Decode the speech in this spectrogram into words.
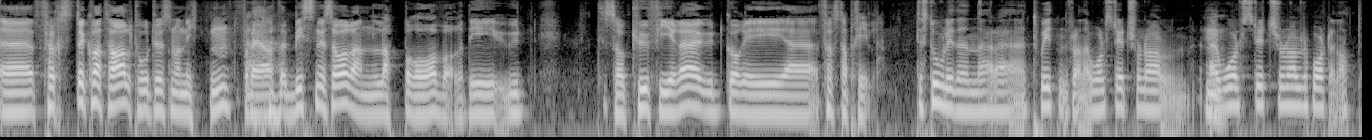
Uh, første kvartal 2019. Fordi at businessårene lapper over. De ut, så Q4 utgår i uh, 1. april. Det sto vel i den der eh, tweeten fra den Wall Street-journalen eh, Mm. Wall Street Journal-reporteren at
